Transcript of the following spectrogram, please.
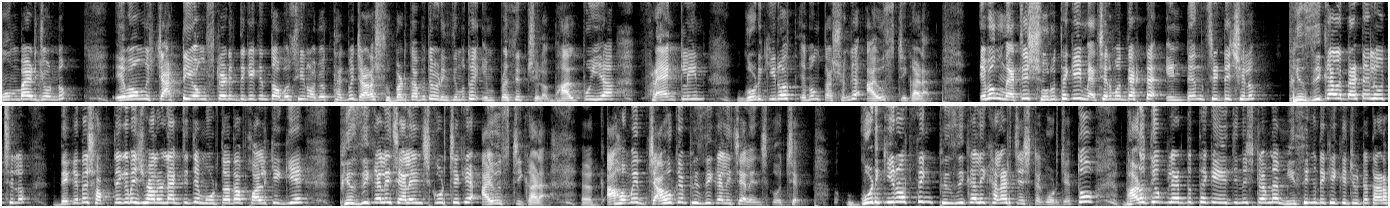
মুম্বাইয়ের জন্য, এবং চারটি ইয়ং স্টারের দিকে কিন্তু অবশ্যই নজর থাকবে, যারা সুপার কাপে তো রীতিমতো ইমপ্রেসিভ ছিল। ভালপুইয়া ফ্র্যাঙ্কলিন গুড়কিরথ এবং তার সঙ্গে আয়ুষ টিকারা। এবং ম্যাচের শুরু থেকেই ম্যাচের মধ্যে একটা ইন্টেন্সিটি ছিল। ফিজিক্যাল ব্যাটেল হচ্ছিল। দেখে তো সব থেকে বেশি ভালো লাগছে যে মুর্তাদা ফলকে গিয়ে ফিজিক্যালি চ্যালেঞ্জ করছে কে আয়ুষ টিকারা। আহমেদ জাহুকে ফিজিক্যালি চ্যালেঞ্জ করছে। গুড়কিরত সিং ফিজিক্যালি খেলার চেষ্টা করছে। তো ভারতীয় প্লেয়ারদের থেকে এই জিনিসটা আমরা মিসিং দেখি কিছুটা তারা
